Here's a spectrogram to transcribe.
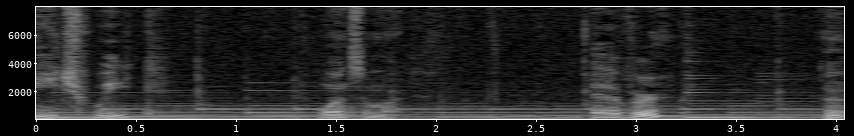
each week, once a month? Ever? Hmm.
